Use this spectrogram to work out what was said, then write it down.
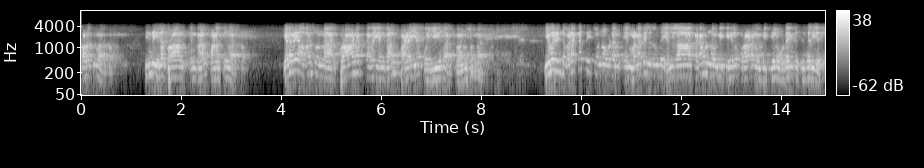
பழசுன்னு அர்த்தம். இந்தியில புராண் என்றால் பழசுன்னு அர்த்தம். எனவே அவர் சொன்னார் புராண கதை என்றால் பழைய பொய்யின்னு அர்த்தம்னு சொன்னார். இவர் இந்த விளக்கத்தை சொன்னவுடன் என் மனதில் இருந்த எல்லா கடவுள் நம்பிக்கைகளும் புராண நம்பிக்கைகளும் உடைந்து சிதறியது.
